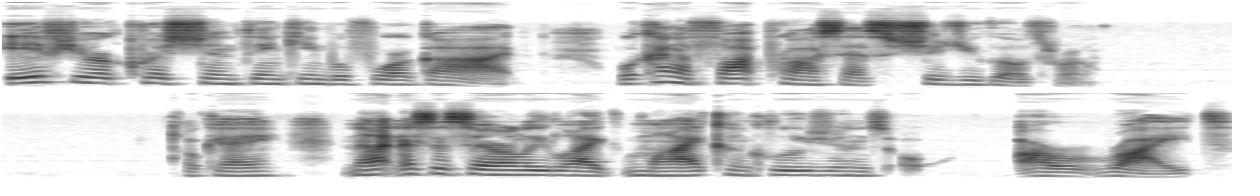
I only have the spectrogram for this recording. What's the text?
if you're a Christian thinking before God, what kind of thought process should you go through? Okay? Not necessarily like my conclusions are right,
